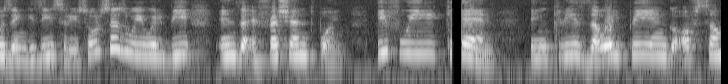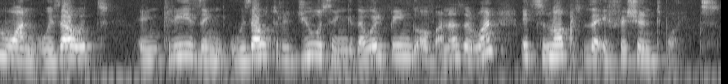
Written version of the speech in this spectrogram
using these resources we will be in the efficient point. If we can increase the well-being of someone without increasing without reducing the well-being of another one it's not the efficient point.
